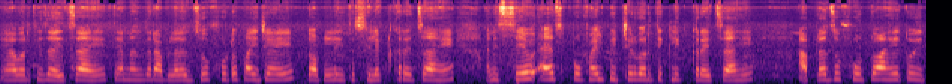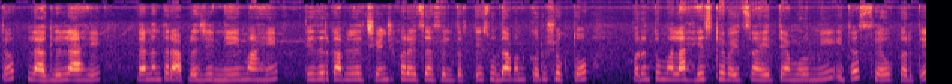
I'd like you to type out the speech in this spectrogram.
यावरती जायचं आहे. त्यानंतर आपल्याला जो फोटो पाहिजे आहे तो आपल्याला इथं सिलेक्ट करायचा आहे. आणि सेव्ह ॲज प्रोफाईल पिक्चरवरती क्लिक करायचं आहे. आपला जो फोटो आहे तो इथं लागलेला आहे. त्यानंतर आपलं जे नेम आहे ते जर का आपल्याला चेंज करायचं असेल तर ते सुद्धा आपण करू शकतो. परंतु मला हेच ठेवायचं आहे त्यामुळे मी इथं सेव्ह करते.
